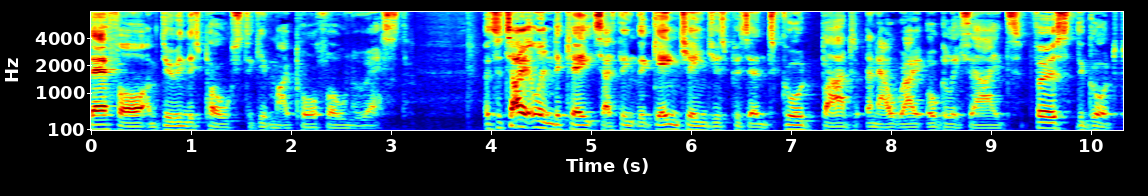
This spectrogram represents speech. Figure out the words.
Therefore, I'm doing this post to give my poor phone a rest. As the title indicates, I think that Game Changers presents good, bad, and outright ugly sides. First, the good.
